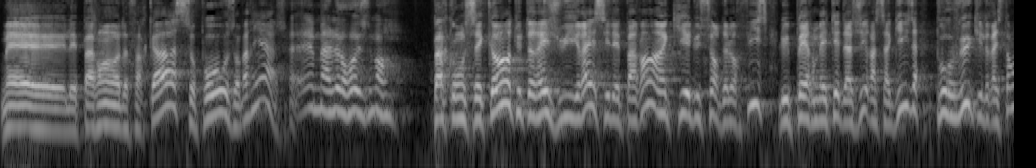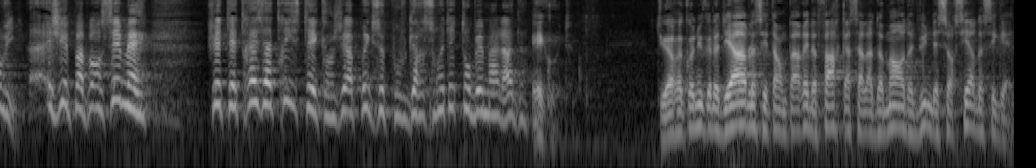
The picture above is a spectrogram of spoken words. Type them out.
Mais les parents de Farkas s'opposent au mariage. Eh, malheureusement. Par conséquent, tu te réjouirais si les parents, inquiets du sort de leur fils, lui permettaient d'agir à sa guise, pourvu qu'il reste en vie. Euh, J'y ai pas pensé, mais j'étais très attristé quand j'ai appris que ce pauvre garçon était tombé malade. Écoute, tu as reconnu que le diable s'est emparé de Farkas à la demande d'une des sorcières de Seged.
